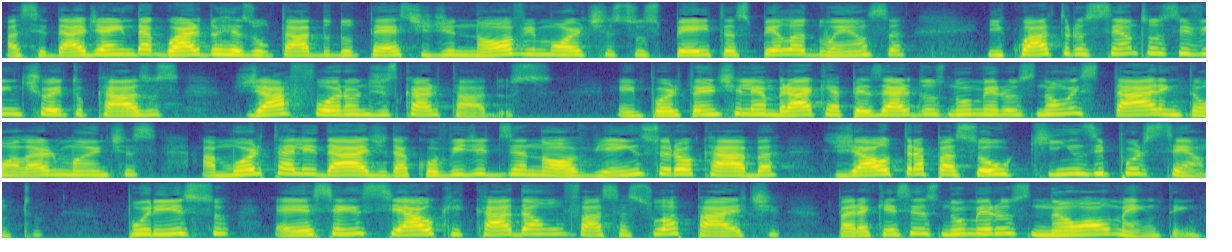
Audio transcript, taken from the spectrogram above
A cidade ainda aguarda o resultado do teste de nove mortes suspeitas pela doença e 428 casos já foram descartados. É importante lembrar que, apesar dos números não estarem tão alarmantes, a mortalidade da Covid-19 em Sorocaba já ultrapassou 15%. Por isso, é essencial que cada um faça a sua parte para que esses números não aumentem.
